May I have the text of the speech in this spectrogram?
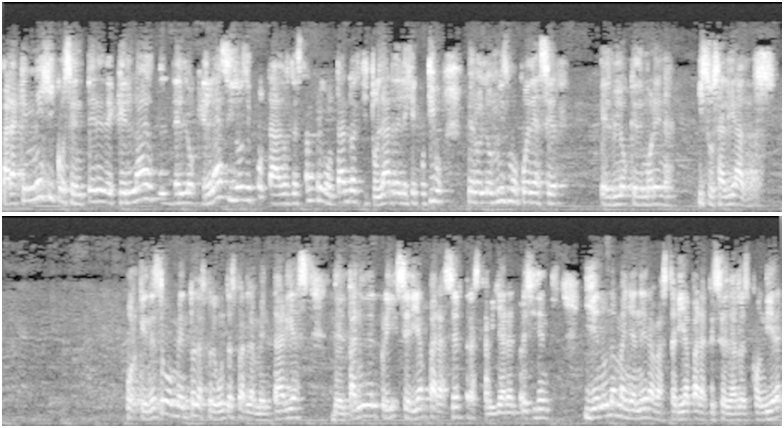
para que México se entere de, que de lo que las y los diputados le están preguntando al titular del Ejecutivo, pero lo mismo puede hacer el bloque de Morena y sus aliados. Porque en este momento las preguntas parlamentarias del PAN y del PRI serían para hacer trastabillar al presidente. Y en una mañanera bastaría para que se le respondiera,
